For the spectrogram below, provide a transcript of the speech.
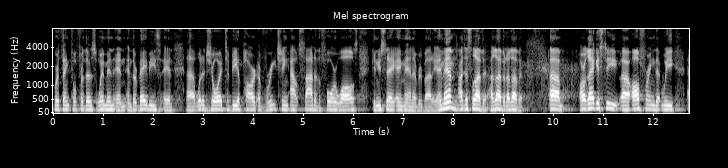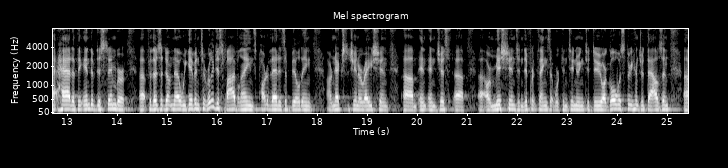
we're thankful for those women and, and their babies. And uh, what a joy to be a part of reaching outside of the four walls. Can you say amen, everybody? Amen? I just love it. I love it. I love it. Um, our legacy uh, offering that we uh, had at the end of December, uh, for those that don't know, we give into really just five lanes. Part of that is a building our next generation um, and, and just uh, uh, our missions and different things that we're continuing to do. Our goal was 300,000. Uh,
